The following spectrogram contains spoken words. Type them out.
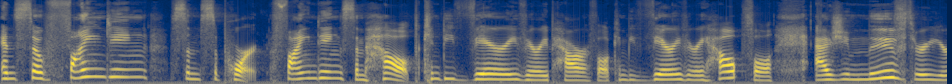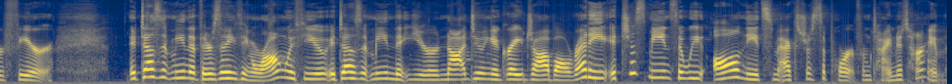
And so finding some support, finding some help can be very, very powerful, can be very, very helpful as you move through your fear. It doesn't mean that there's anything wrong with you. It doesn't mean that you're not doing a great job already. It just means that we all need some extra support from time to time.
